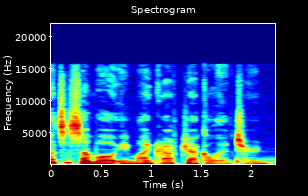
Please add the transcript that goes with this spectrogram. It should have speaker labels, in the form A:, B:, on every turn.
A: Let's assemble a Minecraft jack-o'-lantern.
